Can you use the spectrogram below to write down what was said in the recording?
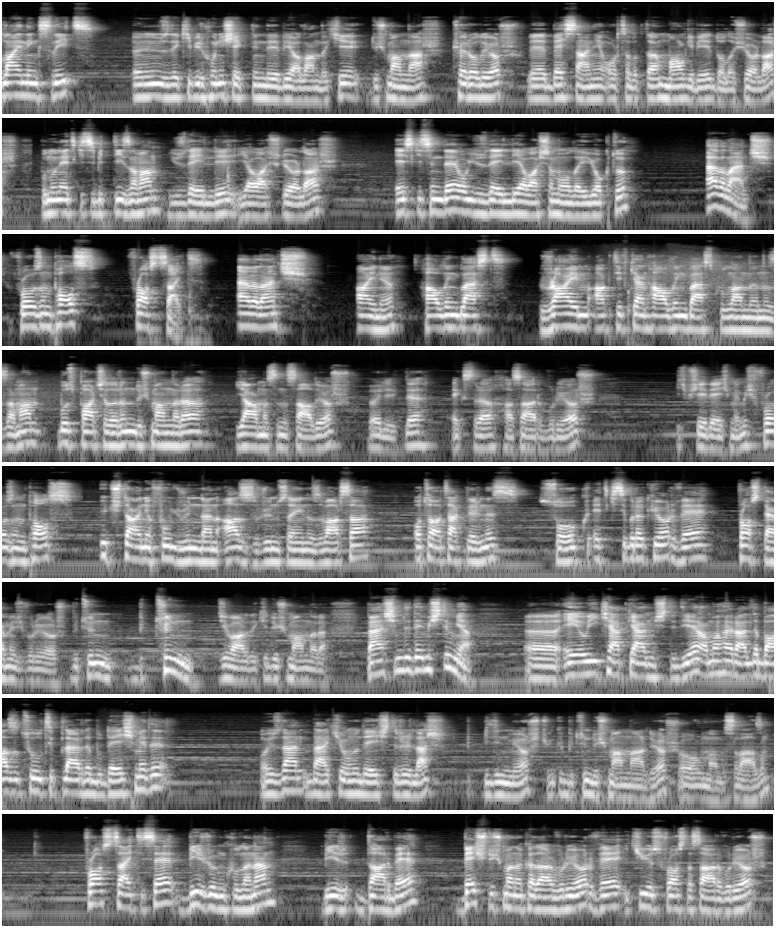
Blinding Sleet önünüzdeki bir huni şeklinde bir alandaki düşmanlar kör oluyor ve 5 saniye ortalıkta mal gibi dolaşıyorlar. Bunun etkisi bittiği zaman %50 yavaşlıyorlar. Eskisinde o %50 yavaşlama olayı yoktu. Avalanche, Frozen Pulse, Frostbite. Avalanche aynı. Howling Blast, Rhyme aktifken Howling Blast kullandığınız zaman buz parçalarının düşmanlara yağmasını sağlıyor. Böylelikle ekstra hasar vuruyor. Hiçbir şey değişmemiş. Frozen Pulse. 3 tane full ründen az rün sayınız varsa oto ataklarınız soğuk etkisi bırakıyor ve frost damage vuruyor. Bütün bütün civardaki düşmanlara. Ben şimdi demiştim ya e, AoE cap gelmişti diye ama herhalde bazı tooltiplerde bu değişmedi. O yüzden belki onu değiştirirler. Bilinmiyor çünkü bütün düşmanlar diyor. O olmaması lazım. Frostbite ise bir rune kullanan bir darbe 5 düşmana kadar vuruyor ve 200 frost hasarı vuruyor.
